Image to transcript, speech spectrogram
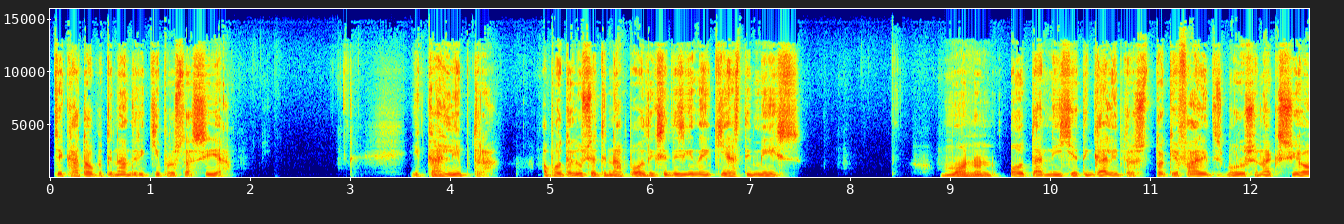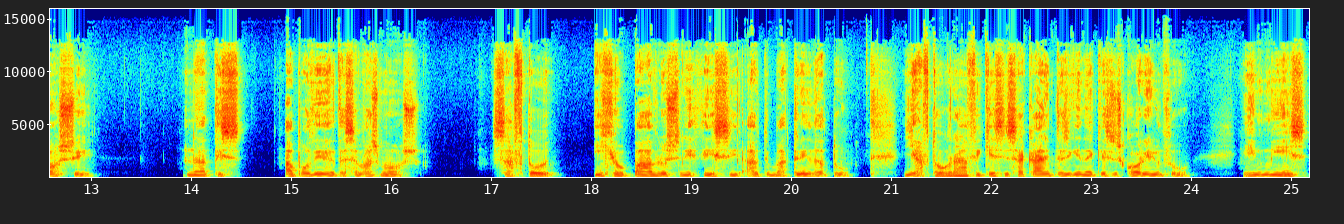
και κάτω από την ανδρική προστασία. Η καλύπτρα αποτελούσε την απόδειξη της γυναικείας τιμής. Μόνον όταν είχε την καλύπτρα στο κεφάλι της μπορούσε να αξιώσει να της αποδίδεται σεβασμός. Σε αυτό είχε ο Παύλος συνηθίσει από την πατρίδα του. Γι' αυτό γράφει και στις ακάλυπτες γυναίκες της Κορίνθου «Εμείς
